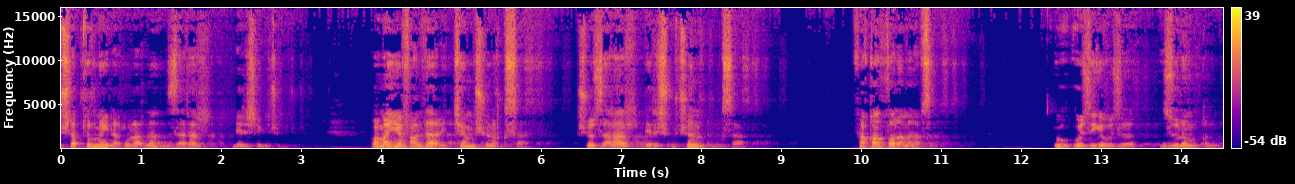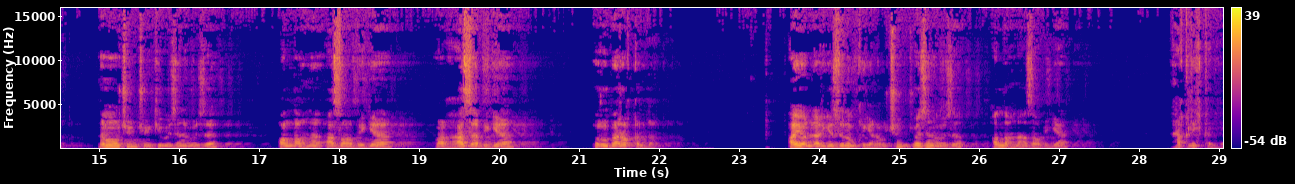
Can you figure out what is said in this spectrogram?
Ushlab turmanglar ularni zarar berishlik uchun. Kim shuni qilsa shu zarar berish uchun qilsa faqat u o'ziga o'zi zulm qildi. Nima uchun? Chunki o'zini o'zi allohni azobiga va g'azabiga ro'baro qildi. Ayollarga zulm qilgani uchun o'zini o'zi allohni azobiga haqlik qildi.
